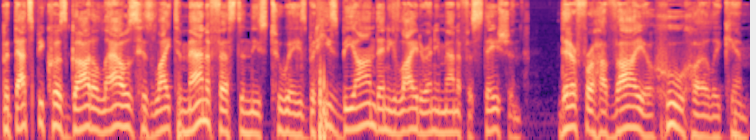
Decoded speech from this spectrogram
But that's because God allows His light to manifest in these two ways, but He's beyond any light or any manifestation. Therefore, Havaya Hu Ha'elokim.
